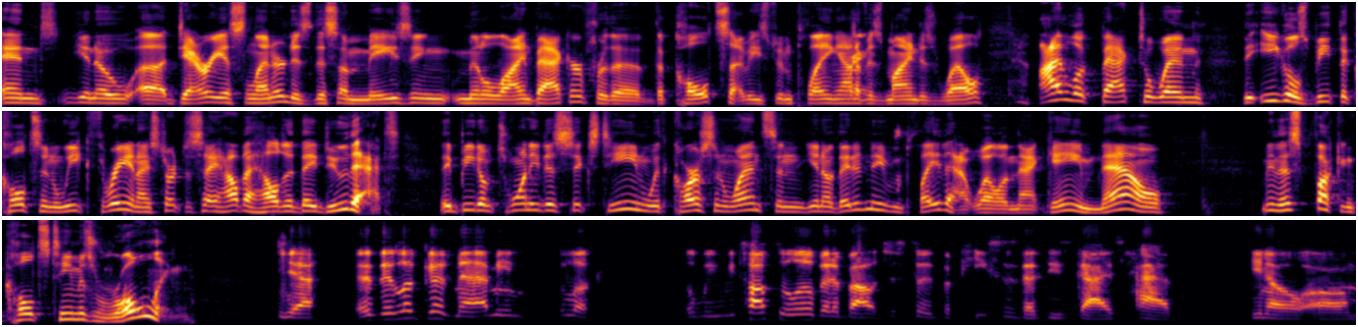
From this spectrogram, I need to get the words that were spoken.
And you know uh, Darius Leonard is this amazing middle linebacker for the the Colts. I mean, he's been playing out right. of his mind as well. I look back to when the Eagles beat the Colts in Week Three, and I start to say, how the hell did they do that? They beat them twenty to sixteen with Carson Wentz, and you know they didn't even play that well in that game. Now, I mean, this fucking Colts team is rolling. Yeah, they look good, man. I mean, look, we, we talked a little bit about just the, the pieces that these guys have, you know, um,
